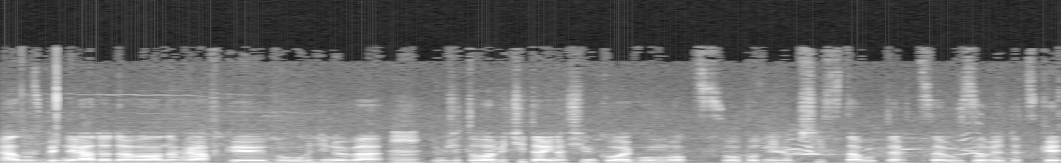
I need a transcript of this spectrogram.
Já zase bych neráda dávala nahrávky dvouhodinové. Mm. Vím, že tohle vyčítají našim kolegům od svobodného přístavu Terce Urzovi vždycky.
